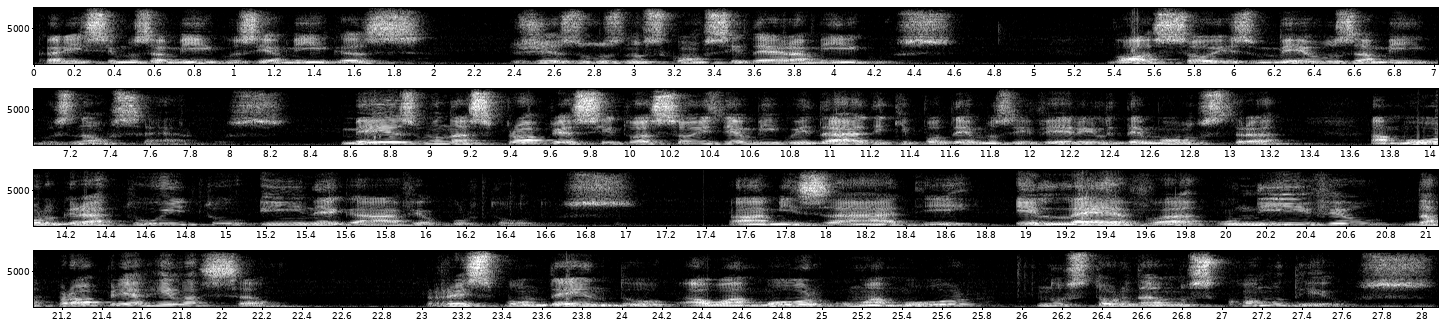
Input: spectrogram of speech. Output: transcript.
Caríssimos amigos e amigas, Jesus nos considera amigos. Vós sois meus amigos, não servos. Mesmo nas próprias situações de ambiguidade que podemos viver, ele demonstra amor gratuito e inegável por todos a amizade eleva o nível da própria relação. Respondendo ao amor com amor, nos tornamos como Deus.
